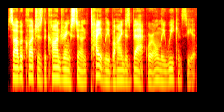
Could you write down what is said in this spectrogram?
Csaba clutches the conjuring stone tightly behind his back where only we can see it.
